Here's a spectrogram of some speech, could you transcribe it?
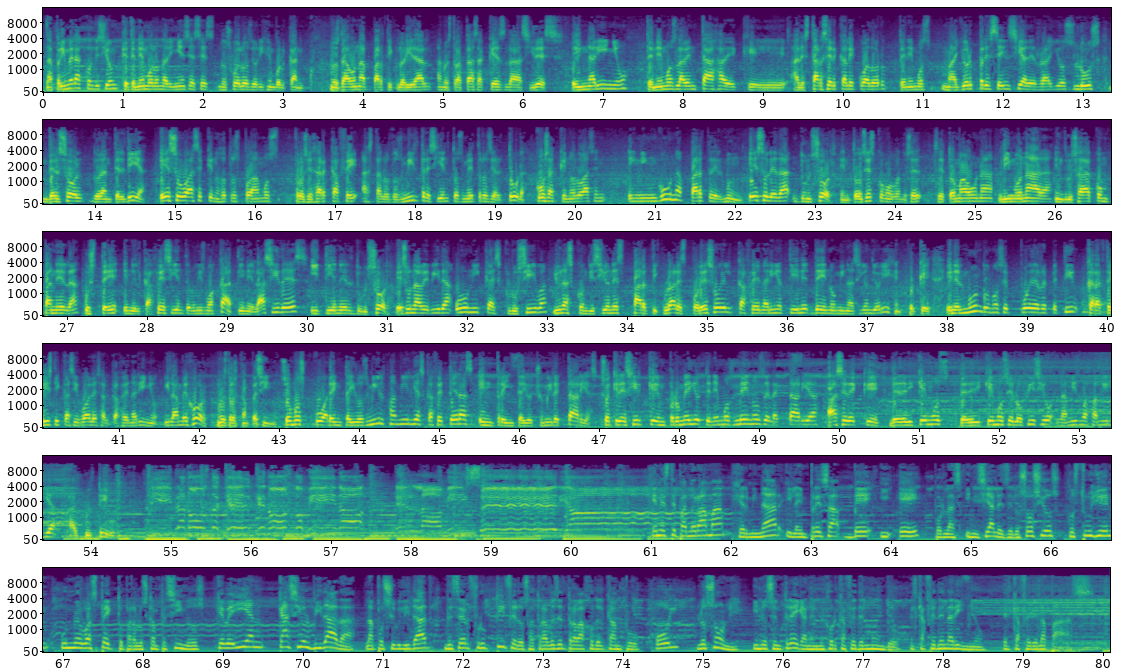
La primera condición que tenemos los nariñenses es los suelos de origen volcánico. Nos da una particularidad a nuestra taza que es la acidez. En Nariño tenemos la ventaja de que al estar cerca al Ecuador tenemos mayor presencia de rayos luz del sol durante el día. Eso hace que nosotros podamos procesar café hasta los 2.300 metros de altura, cosa que no lo hacen en ninguna parte del mundo. Eso le da dulzor. Entonces, como cuando se, se toma una limonada endulzada con panela, usted en el café siente lo mismo acá. Tiene la acidez y tiene el dulzor. Es una bebida única, exclusiva y unas condiciones particulares. Por eso el café de Nariño tiene denominación de origen, porque en el mundo no se puede repetir características iguales al café de Nariño. Y la mejor, nuestros campesinos. Somos 42 mil familias cafeteras en 38 mil hectáreas. Eso quiere decir que en promedio tenemos menos de la hectárea, hace de que le dediquemos, le dediquemos el oficio, la misma familia, al cultivo. Líbranos de aquel que nos domina en la miseria. En este panorama, Germinar y la empresa BIE, por las iniciales de los socios, construyen un nuevo aspecto para los campesinos que veían casi olvidada la posibilidad de ser fructíferos a través del trabajo del campo. Hoy lo son y nos entregan el mejor café del mundo, el café de Nariño, el café de la paz.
